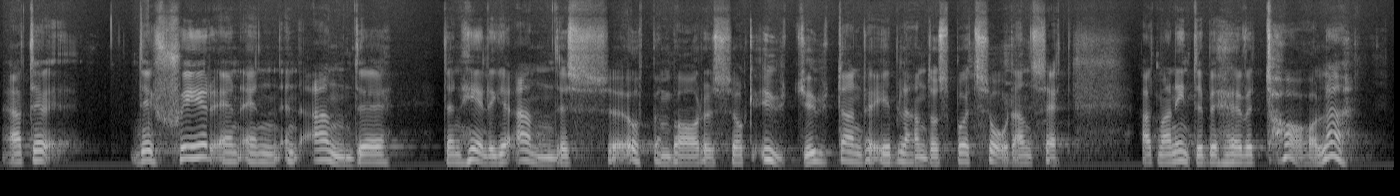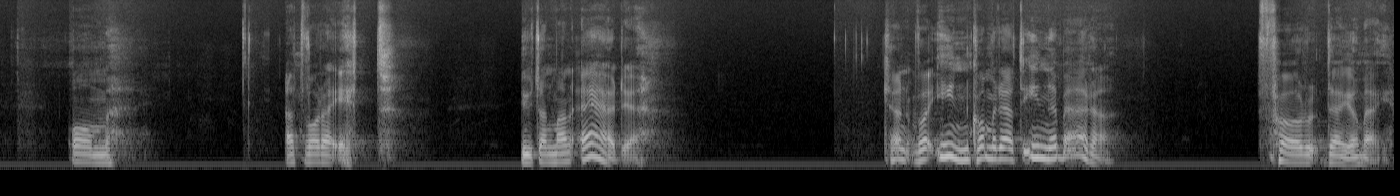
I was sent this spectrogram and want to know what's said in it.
att det, det sker en, en, en ande, den helige andes uppenbarelse och utgjutande ibland oss på ett sådant sätt att man inte behöver tala om att vara ett, utan man är det. Kan, vad in, kommer det att innebära? för dig och mig.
